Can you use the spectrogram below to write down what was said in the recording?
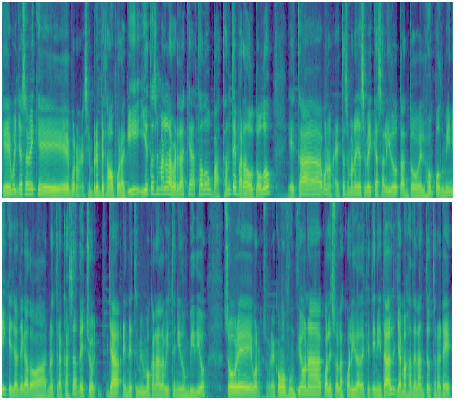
que bueno, ya sabéis que, bueno, siempre empezamos por aquí y esta semana la verdad es que ha estado bastante parado todo. Está, bueno, esta semana ya sabéis que ha salido tanto el HomePod Mini que ya ha llegado a nuestra casa, de hecho ya en este mismo canal habéis tenido un vídeo sobre, bueno, sobre cómo funciona, cuáles son las cualidades que tiene y tal, ya más adelante os traeré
